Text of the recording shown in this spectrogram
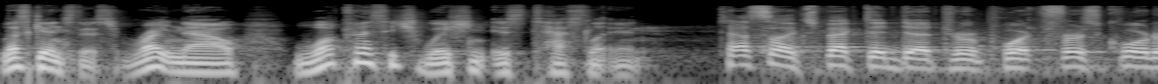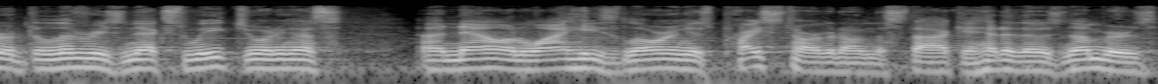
let's get into this. Right now, what kind of situation is Tesla in? Tesla expected uh, to report first quarter deliveries next week. Joining us uh, now on why he's lowering his price target on the stock ahead of those numbers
